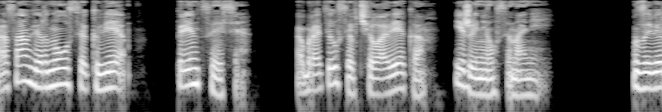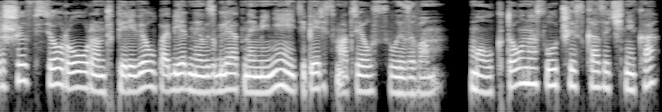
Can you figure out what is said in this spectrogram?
А сам вернулся к Ве... принцессе, обратился в человека и женился на ней. Завершив все, Роуранд перевел победный взгляд на меня и теперь смотрел с вызовом. Мол, кто у нас лучший сказочника?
